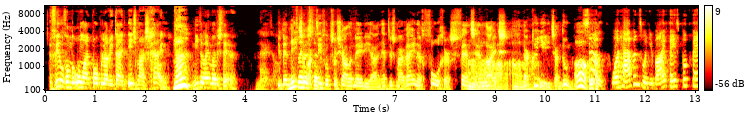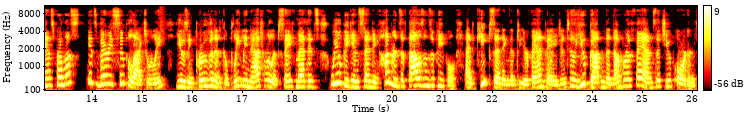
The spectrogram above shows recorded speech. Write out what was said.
Veel van de online populariteit is maar schijn. Niet alleen bij de sterren. Je bent Niet niet, alleen zo met stemmen. actief op sociale media en hebt dus maar weinig volgers, fans en Ah, likes. ah. Daar kun je iets aan doen. Oh, So, what happens when you buy Facebook fans from us? It's very simple, actually. Using proven and completely natural and safe methods, we'll begin sending hundreds of thousands of people and keep sending them to your fan page until you've gotten the number of fans that you've ordered.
